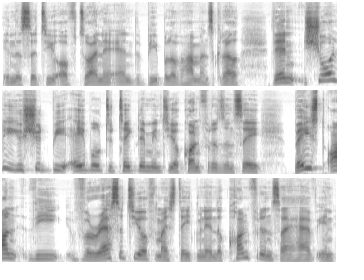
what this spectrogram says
in the city of Tshwane and the people of Hammanskraal, then surely you should be able to take them into your confidence and say, based on the veracity of my statement and the confidence I have in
